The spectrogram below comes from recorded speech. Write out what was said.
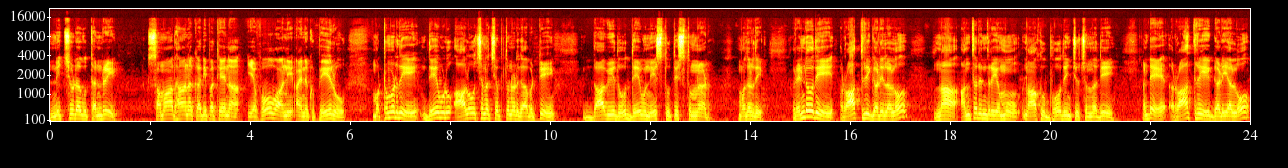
నిత్యుడగు తండ్రి సమాధాన అధిపతైన యహోవా అని ఆయనకు పేరు. మొట్టమొదటిది దేవుడు ఆలోచన చెప్తున్నాడు కాబట్టి దావీదు దేవుని స్తుతిస్తున్నాడు. మొదటిది. రెండవది రాత్రి గడిలలో నా అంతరింద్రియము నాకు బోధించుచున్నది. అంటే రాత్రి గడియల్లో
